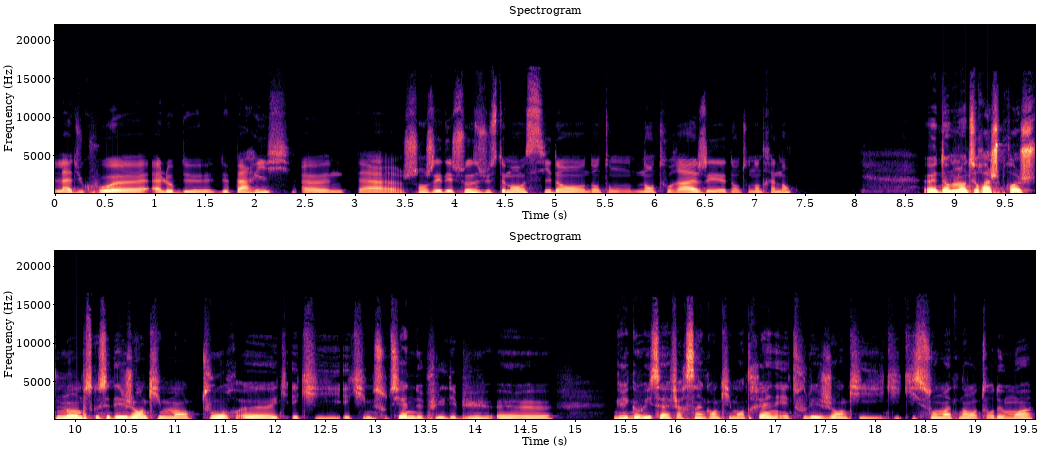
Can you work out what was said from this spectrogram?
Là, du coup, à l'aube de, Paris, tu as changé des choses justement aussi dans, ton entourage et dans ton entraînement? Euh, dans mon entourage proche, non, parce que c'est des gens qui m'entourent euh, et, qui, me soutiennent depuis le début. Euh, Grégory, ça va faire cinq ans qu'il m'entraîne et tous les gens qui, sont maintenant autour de moi,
